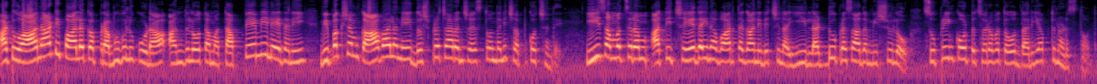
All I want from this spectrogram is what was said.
అటు ఆనాటి పాలక ప్రభువులు కూడా అందులో తమ తప్పేమీ లేదని విపక్షం కావాలనే దుష్ప్రచారం చేస్తోందని చెప్పుకొచ్చింది. ఈ సంవత్సరం అతి చేదైన వార్తగా నిలిచిన ఈ లడ్డూ ప్రసాదం ఇష్యూలో సుప్రీంకోర్టు చొరవతో దర్యాప్తు నడుస్తోంది.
